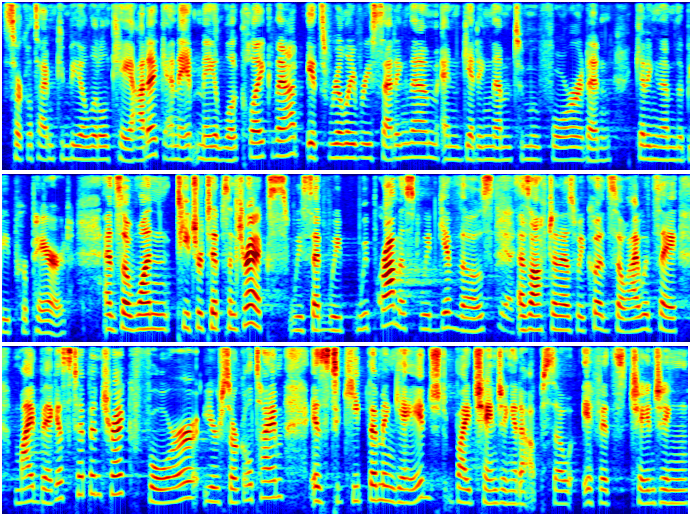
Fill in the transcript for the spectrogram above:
circle time can be a little chaotic and it may look like that. It's really resetting them and getting them to move forward and getting them to be prepared. And so one teacher tips and tricks, we said we we promised we'd give those Yes. as often as we could. So I would say my biggest tip and trick for your circle time is to keep them engaged by changing it up. So if it's changing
